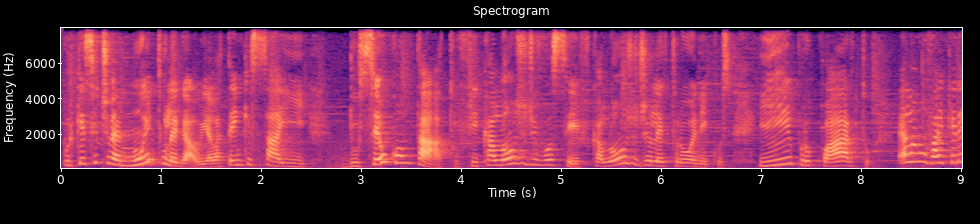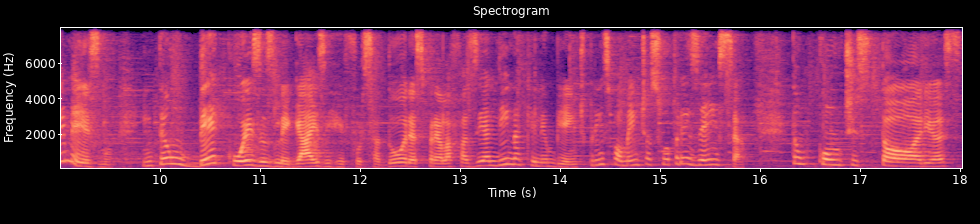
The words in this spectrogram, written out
Porque se tiver muito legal e ela tem que sair do seu contato, fica longe de você, fica longe de eletrônicos e ir para o quarto, ela não vai querer mesmo. Então dê coisas legais e reforçadoras para ela fazer ali naquele ambiente, principalmente a sua presença. Então conte histórias,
